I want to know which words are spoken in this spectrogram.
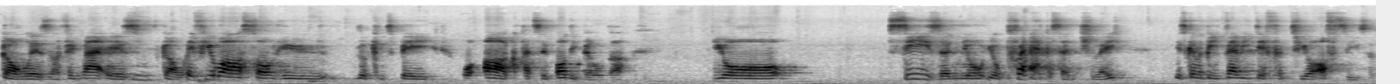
goal is, and I think that is the goal. If you are someone who looking to be or are a competitive bodybuilder, your season, your your prep essentially, is going to be very different to your off season.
